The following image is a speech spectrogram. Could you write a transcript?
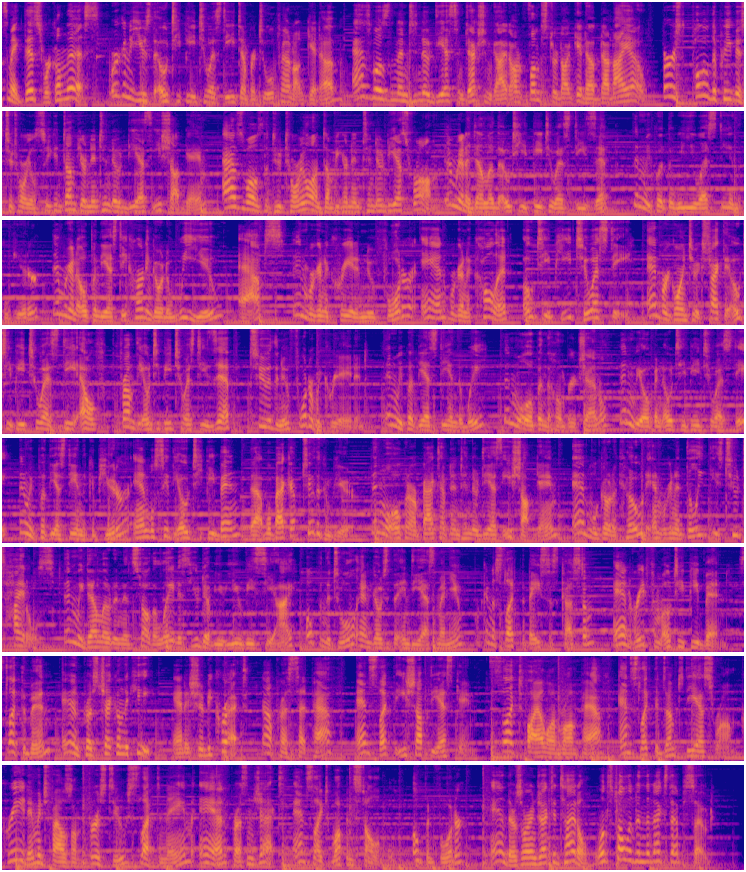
let's make this work on this. We're going to use the OTP2SD dumper tool found on GitHub, as well as the Nintendo DS injection guide on flumpster.github.io. First, follow the previous tutorial so you can dump your Nintendo DS eShop game, as well as the tutorial on dumping your Nintendo DS ROM. Then we're going to download the OTP2SD zip, then we put the Wii U SD in the computer, then we're going to open the SD card and go to Wii U, Apps, then we're going to create a new folder and we're going to call it OTP2SD. And we're going to extract the OTP2SD ELF from the OTP2SD zip to the new folder we created. Then we put the SD in the Wii, then we'll open the homebrew channel, then we open OTP2SD, then we put the SD in the computer and we'll see the OTP bin that will back up to the computer. Then we'll open our backed up Nintendo DS eShop game and we'll go to code and we're going to delete these two titles. Then we download and install the latest UWUVCI, open the tool and go to the NDS menu. We're going to select the basis custom and read from OTP bin. Select the bin and press check on the key, and it should be correct. Now press set path and select the eShop DS game. Select file on ROM path and select the dumped DS ROM. Create image files on the first two, select a name and press inject, and select WUP installable. Open folder, and there's our injected title. We'll install it in the next episode.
